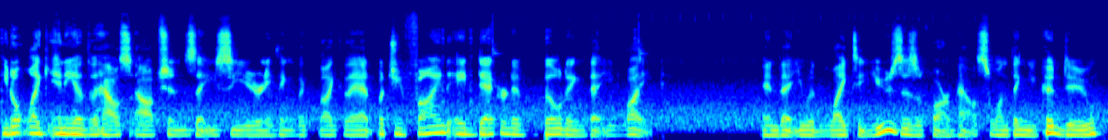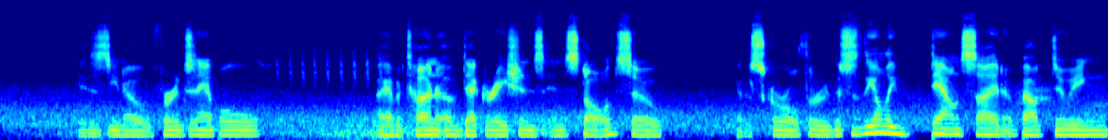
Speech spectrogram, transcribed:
you don't like any of the house options that you see or anything like, like that, but you find a decorative building that you like and that you would like to use as a farmhouse. One thing you could do is, you know, for example, I have a ton of decorations installed, so gotta scroll through. This is the only downside about doing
